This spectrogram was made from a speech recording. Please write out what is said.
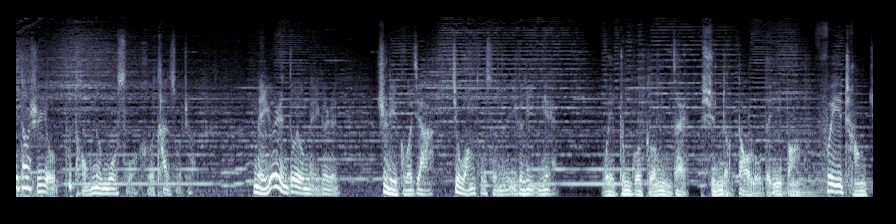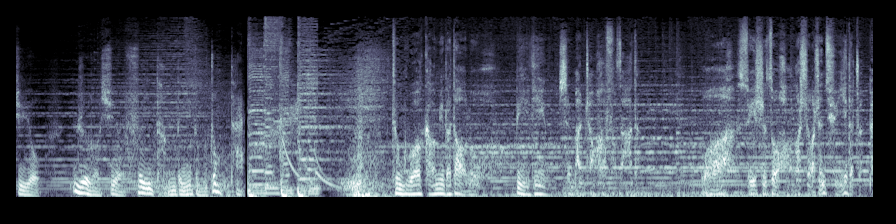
为当时有不同的摸索和探索者，每个人都有每个人治理国家、救亡图存的一个理念，为中国革命在寻找道路的一帮非常具有热血沸腾的一种状态。中国革命的道路必定是漫长和复杂的，我随时做好了舍身取义的准备，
